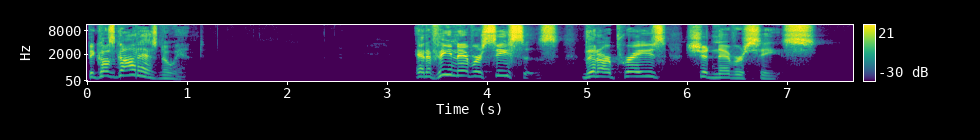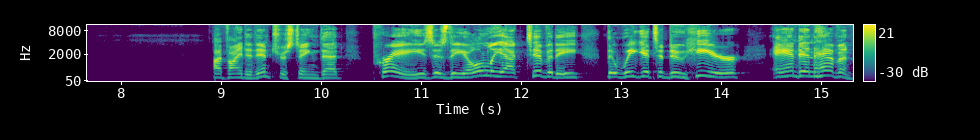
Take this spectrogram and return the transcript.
Because God has no end. And if He never ceases, then our praise should never cease. I find it interesting that praise is the only activity that we get to do here and in heaven.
